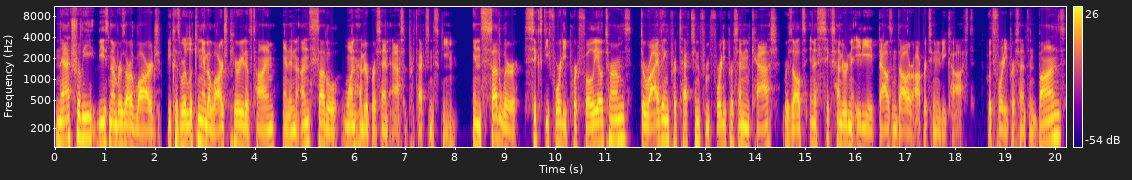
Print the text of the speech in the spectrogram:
Naturally, these numbers are large because we're looking at a large period of time and an unsubtle 100% asset protection scheme. In subtler 60-40 portfolio terms, deriving protection from 40% in cash results in a $688,000 opportunity cost with 40% in bonds.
